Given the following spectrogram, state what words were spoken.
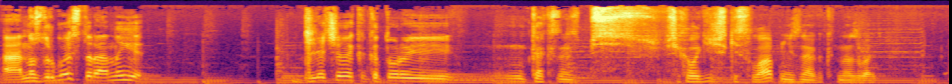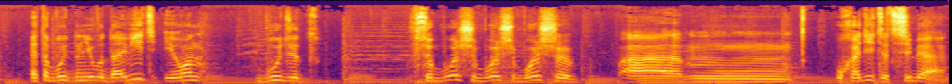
А, но с другой стороны, для человека, который, как психологически слаб, не знаю, как это назвать, это будет на него давить, и он будет все больше, больше, больше а, уходить от себя.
